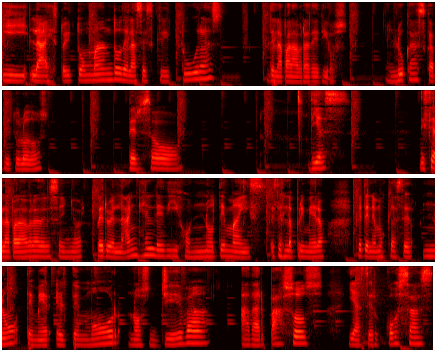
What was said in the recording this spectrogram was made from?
Y la estoy tomando de las escrituras de la palabra de Dios. En Lucas capítulo 2, verso 10 Dice la palabra del Señor, pero el ángel le dijo, no temáis. Esa es la primera que tenemos que hacer, no temer. El temor nos lleva a dar pasos y a hacer cosas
